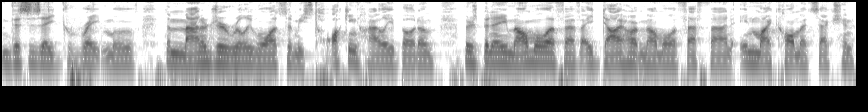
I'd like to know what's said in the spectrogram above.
this is a great move. The manager really wants him. He's talking highly about him. There's been a Malmo FF, a diehard Malmo FF fan in my comment section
